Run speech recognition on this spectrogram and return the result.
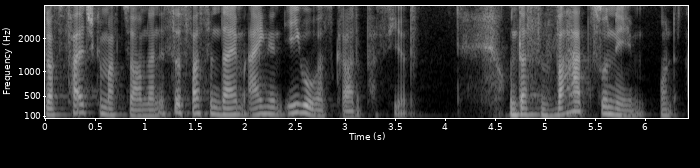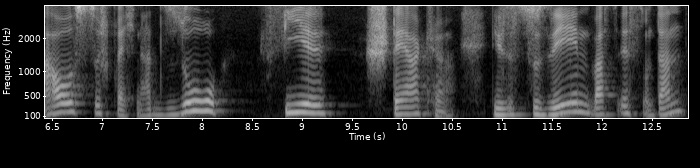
was falsch gemacht zu haben, dann ist das was in deinem eigenen Ego, was gerade passiert. Und das wahrzunehmen und auszusprechen hat so viel Stärke. Dieses zu sehen, was ist und dann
